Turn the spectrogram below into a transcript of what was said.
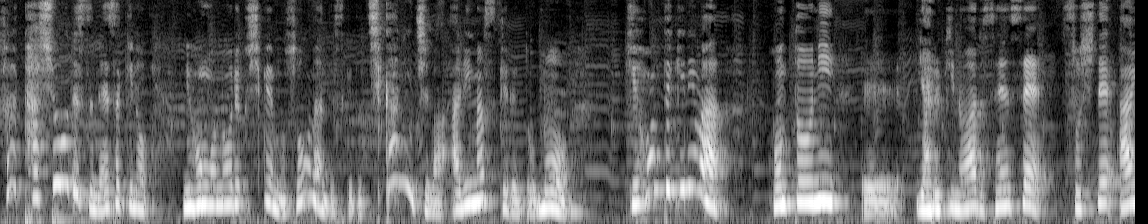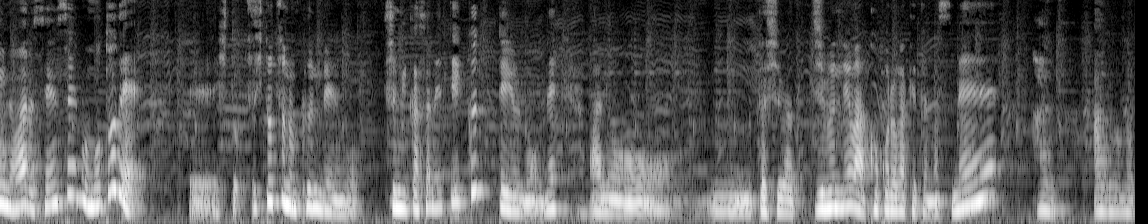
それは多少ですね、さっきの日本語能力試験もそうなんですけど、近道はありますけれども、基本的には本当に、えー、やる気のある先生、そして愛のある先生のもとで、えー、一つ一つの訓練を積み重ねていくっていうのをね、あのー、うん、私は自分では心がけてますね。はい。あの、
